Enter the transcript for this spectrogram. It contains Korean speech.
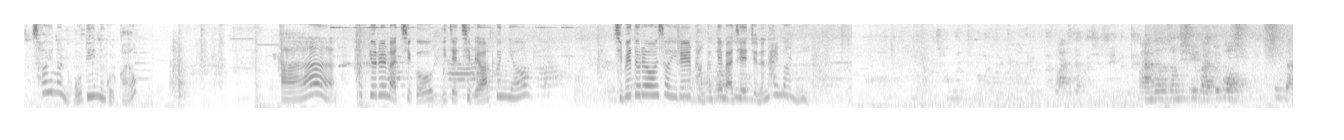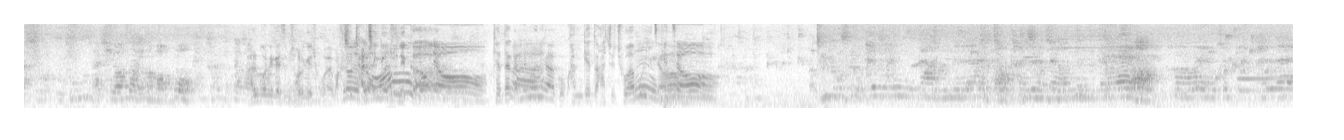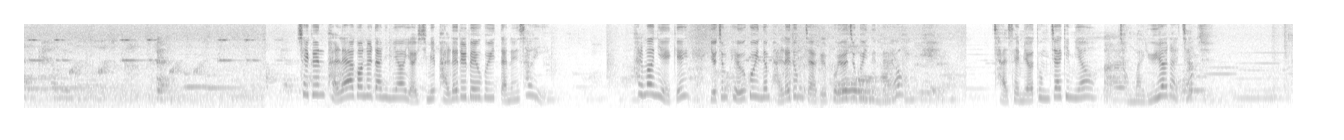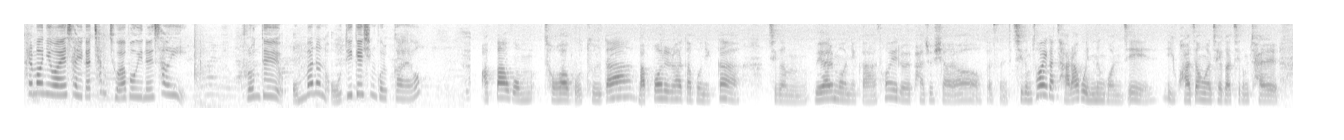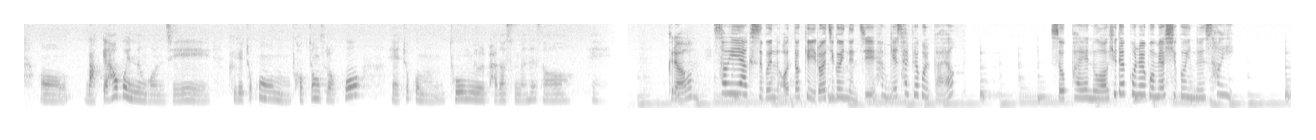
서희는 어디 있는 걸까요? 아, 학교를 마치고 이제 집에 왔군요. 집에 돌아온 서희를 반갑게 맞이해주는 할머니. 앉아서 좀 쉬가지고 쉬자. 자 쉬어서 이거 먹고 이따가 할머니가 있으면 저렇게 좋아요. 막잘 그러니까. 챙겨주니까. 아우, 그럼요. 게다가 아. 할머니하고 관계도 아주 좋아 음, 보이죠. 그렇죠. 할머니가 오늘 저 발레 배웠는데 어. 어, 이렇게 발레를 배운 거 그래. 최근 발레 학원을 다니며 열심히 발레를 배우고 있다는 서희. 할머니에게 요즘 배우고 있는 발레 동작을 보여주고 있는데요. 자세며 동작이며 정말 유연하죠? 할머니와의 사이가 참 좋아 보이는 서희. 그런데 엄마는 어디 계신 걸까요? 아빠하고 엄마- 저하고 둘 다 맞벌이를 하다 보니까 지금 외할머니가 서희를 봐주셔요. 그래서 지금 서희가 잘하고 있는 건지 이 과정을 제가 지금 잘 어, 맞게 하고 있는 건지 그게 조금 걱정스럽고 예, 조금 도움을 받았으면 해서 예. 그럼 서희의 학습은 어떻게 이루어지고 있는지 함께 살펴볼까요? 소파에 누워 휴대폰을 보며 쉬고 있는 서희.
